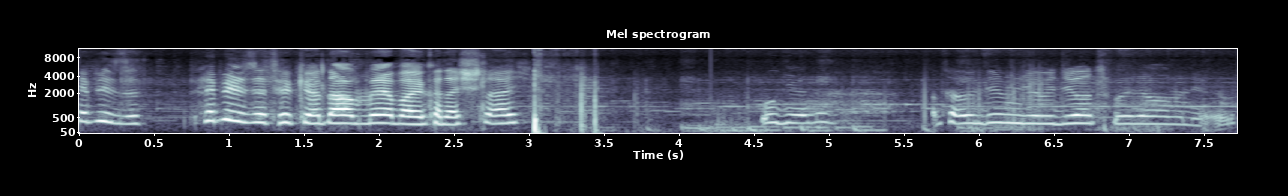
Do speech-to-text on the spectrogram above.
Hepinize hepinize tekrardan merhaba arkadaşlar. Bugün atabildiğimce video atmaya devam ediyorum.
